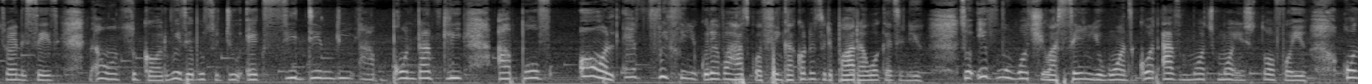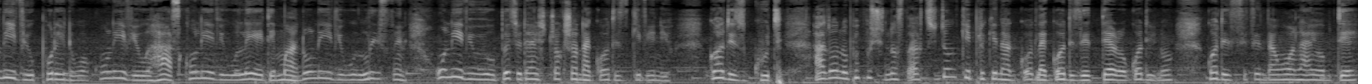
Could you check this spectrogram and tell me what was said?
20 says now unto god who is able to do exceedingly abundantly above all, everything you could ever ask or think according to the power that works in you. So even what you are saying you want, God has much more in store for you. Only if you put in the work, only if you will ask, only if you will lay a demand, only if you will listen, only if you will obey to the instruction that God is giving you. God is good. I don't know, people should not start. You don't keep looking at God like God is a terror. God, you know, God is sitting down all high up there.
